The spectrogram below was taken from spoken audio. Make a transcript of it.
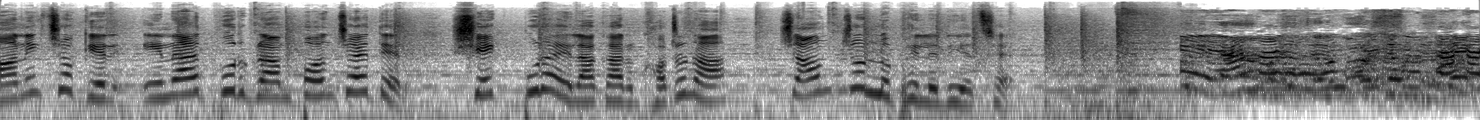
মানিকচকের এনায়তপুর গ্রাম পঞ্চায়েতের শেখপুরা এলাকার ঘটনা চাঞ্চল্য ফেলে দিয়েছে। টাকা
